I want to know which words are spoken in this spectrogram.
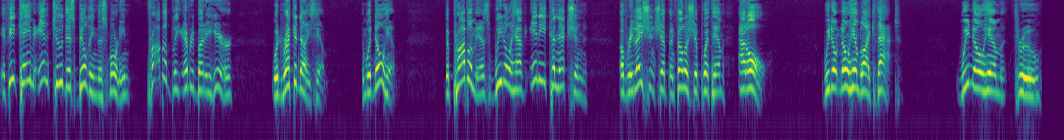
If he came into this building this morning, probably everybody here would recognize him and would know him. The problem is, we don't have any connection of relationship and fellowship with him at all. We don't know him like that. We know him through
